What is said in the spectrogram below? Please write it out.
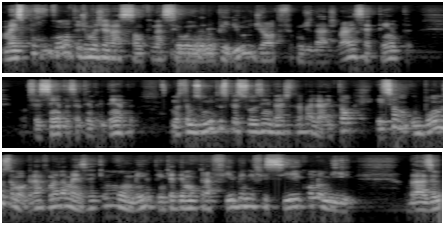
mas por conta de uma geração que nasceu ainda no período de alta fecundidade, lá em 70, 60, 70, 80, nós temos muitas pessoas em idade de trabalhar. Então, esse é um, o bônus demográfico nada mais é que um momento em que a demografia beneficia a economia. O Brasil,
